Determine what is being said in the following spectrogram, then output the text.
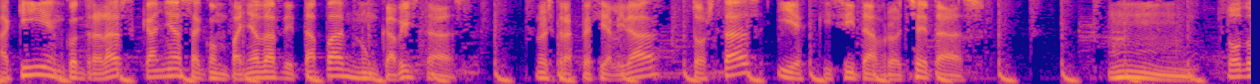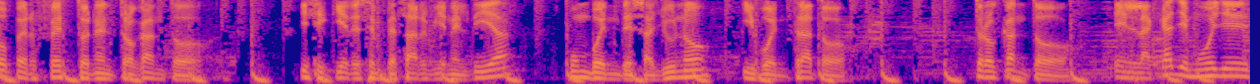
Aquí encontrarás cañas acompañadas de tapas nunca vistas. Nuestra especialidad, tostas y exquisitas brochetas. Mmm, todo perfecto en el trocanto. Y si quieres empezar bien el día, un buen desayuno y buen trato. Trocanto, en la calle Muelle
